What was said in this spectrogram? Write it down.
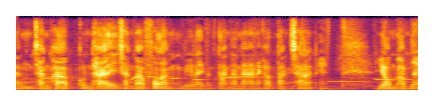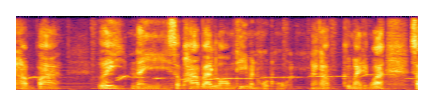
ทั้งช่างภาพคนไทยช่างภาพฝรั่งหรืออะไรต่างๆนานานะครับ ต่างชาติเนี่ยยอมรับนะครับว่า เอ้ย ในสภาพแวดล้อมที่มันโหดๆนะครับ คือหมายถึงว่าส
